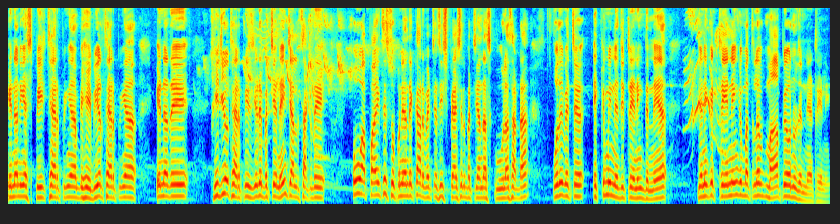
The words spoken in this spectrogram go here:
ਇਹਨਾਂ ਦੀਆਂ ਸਪੀਚ ਥੈਰੇਪੀਆਂ, ਬਿਹੇਵੀਅਰ ਥੈਰੇਪੀਆਂ ਇਹਨਾਂ ਦੇ ਫਿਜ਼ੀਓਥੈਰੇਪੀਜ਼ ਜਿਹੜੇ ਬੱਚੇ ਨਹੀਂ ਚੱਲ ਸਕਦੇ ਉਹ ਆਪਾਂ ਇੱਥੇ ਸੁਪਨਿਆਂ ਦੇ ਘਰ ਵਿੱਚ ਅਸੀਂ ਸਪੈਸ਼ਲ ਬੱਚਿਆਂ ਦਾ ਸਕੂਲ ਆ ਸਾਡਾ। ਉਹਦੇ ਵਿੱਚ 1 ਮਹੀਨੇ ਦੀ ਟ੍ਰੇਨਿੰਗ ਦਿੰਨੇ ਆ। ਯਾਨੀ ਕਿ ਟ੍ਰੇਨਿੰਗ ਮਤਲਬ ਮਾਂ ਪਿਓ ਨੂੰ ਦਿੰਨੇ ਆ ਟ੍ਰੇਨਿੰਗ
